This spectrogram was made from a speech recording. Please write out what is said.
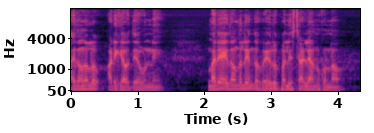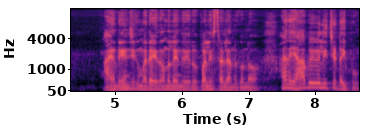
ఐదు వందలు అడిగావు దేవుణ్ణి మరీ ఐదు వందలు ఏందో వెయ్యి రూపాయలు ఇస్తాడులే అనుకున్నావు. ఆయన రేంజ్కి మరీ ఐదు వందలు ఏంది వెయ్యి రూపాయలు ఇస్తాడులే అనుకున్నావు. ఆయన యాభై వేలు ఇచ్చే టైపు.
